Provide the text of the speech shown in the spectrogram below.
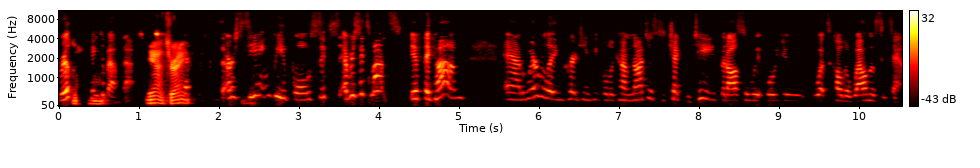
Really, mm-hmm. think about that. Yeah, that's right. Are seeing people six every six months if they come, and we're really encouraging people to come not just to check your teeth, but also we, we do what's called a wellness exam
